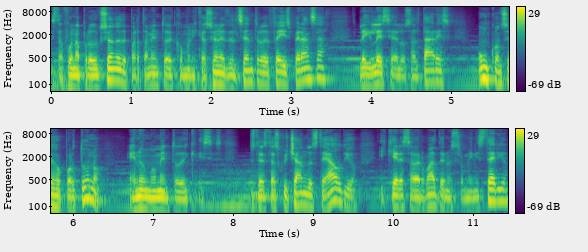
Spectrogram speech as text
Esta fue una producción del Departamento de Comunicaciones del Centro de Fe y Esperanza, la Iglesia de los Altares, un consejo oportuno en un momento de crisis. Si usted está escuchando este audio y quiere saber más de nuestro ministerio,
